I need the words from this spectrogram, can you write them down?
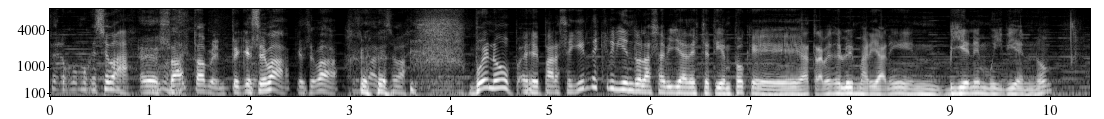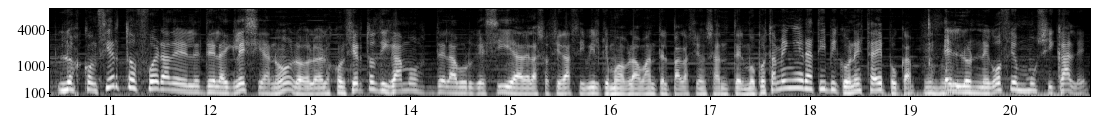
pero como que se va. Exactamente, que se va, que se va. Se va, que se va. Bueno, eh, para seguir describiendo la Sevilla de este tiempo, que a través de Luis Mariani viene muy bien, ¿no? Los conciertos fuera de, de la iglesia, ¿no? Lo- lo- Los, conciertos, digamos, de la burguesía, de la sociedad civil que hemos hablado antes, el Palacio en San Telmo, pues también era típico en esta época, en los negocios musicales,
